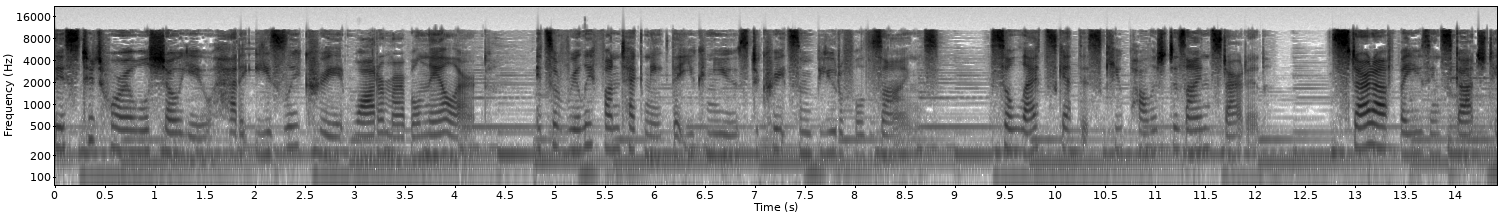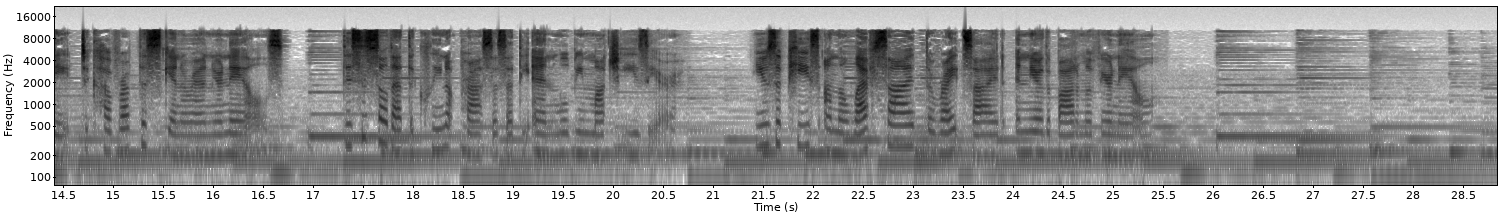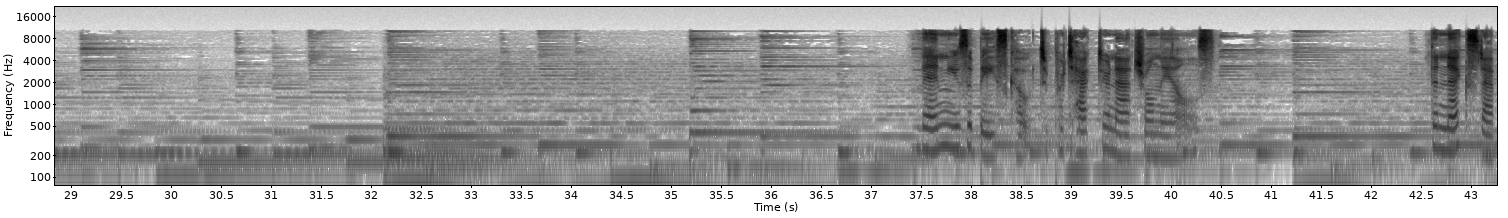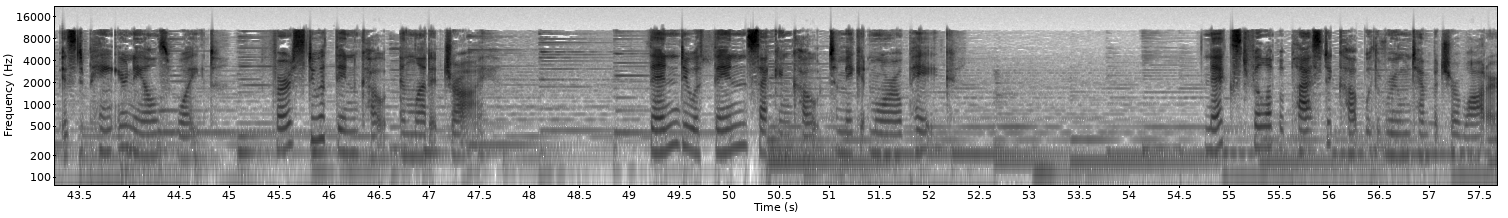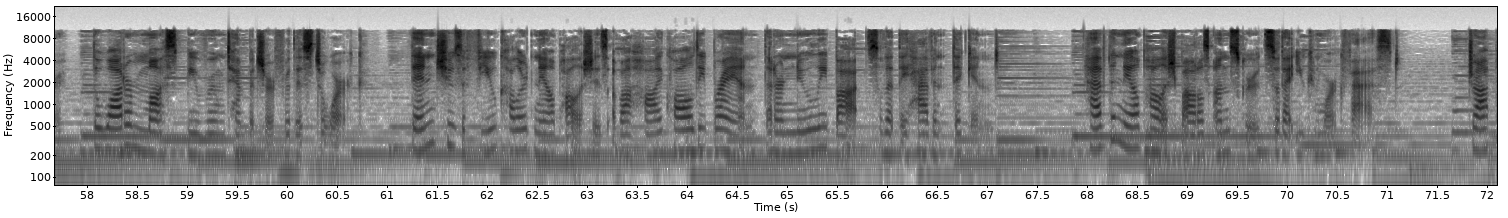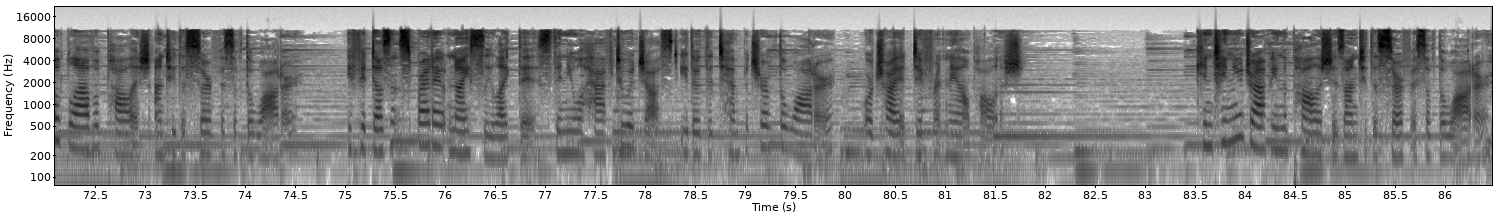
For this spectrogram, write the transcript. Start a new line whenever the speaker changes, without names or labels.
This tutorial will show you how to easily create water marble nail art. It's a really fun technique that you can use to create some beautiful designs. So let's get this cute polished design started. Start off by using scotch tape to cover up the skin around your nails. This is so that the cleanup process at the end will be much easier. Use a piece on the left side, the right side, and near the bottom of your nail. Then use a base coat to protect your natural nails. The next step is to paint your nails white. First do a thin coat and let it dry. Then do a thin second coat to make it more opaque. Next, fill up a plastic cup with room temperature water. The water must be room temperature for this to work. Then choose a few colored nail polishes of a high quality brand that are newly bought so that they haven't thickened. Have the nail polish bottles unscrewed so that you can work fast. Drop a blob of polish onto the surface of the water. If it doesn't spread out nicely like this, then you will have to adjust either the temperature of the water or try a different nail polish. Continue dropping the polishes onto the surface of the water.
